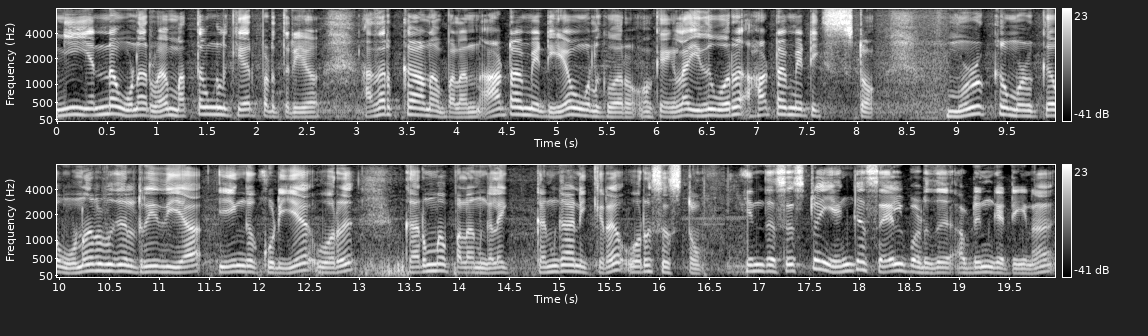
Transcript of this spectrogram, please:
நீ என்ன உணர்வை மற்றவங்களுக்கு ஏற்படுத்துகிறியோ அதற்கான பலன் ஆட்டோமேட்டிக்காக உங்களுக்கு வரும் ஓகேங்களா இது ஒரு ஆட்டோமேட்டிக் சிஸ்டம் முழுக்க முழுக்க உணர்வுகள் ரீதியாக இயங்கக்கூடிய ஒரு கர்ம பலன்களை கண்காணிக்கிற ஒரு சிஸ்டம் இந்த சிஸ்டம் எங்கே செயல்படுது அப்படின்னு கேட்டிங்கன்னா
